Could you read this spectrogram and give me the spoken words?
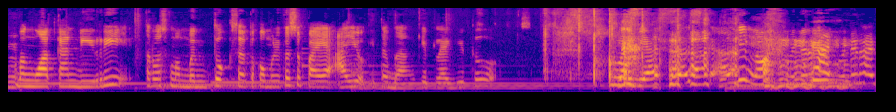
hmm. menguatkan diri terus membentuk satu komunitas supaya ayo kita bangkit lagi tuh luar biasa sekali loh. Beneran beneran.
